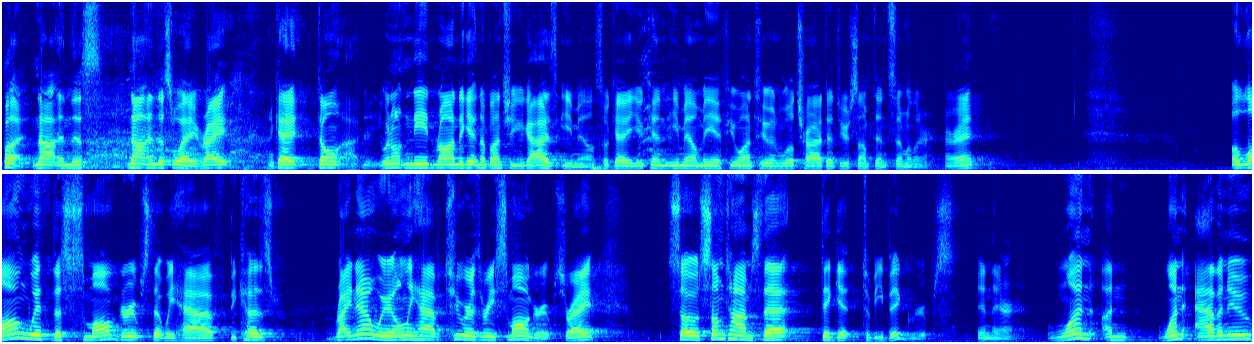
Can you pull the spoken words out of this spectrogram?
but not in this, not in this way, right? Okay. Don't we don't need Ron to get in a bunch of you guys' emails. Okay. You can email me if you want to, and we'll try to do something similar. All right. Along with the small groups that we have, because right now we only have two or three small groups, right? So sometimes that they get to be big groups in there. One, an, one avenue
